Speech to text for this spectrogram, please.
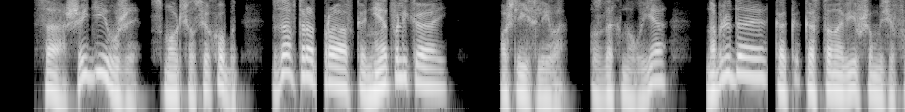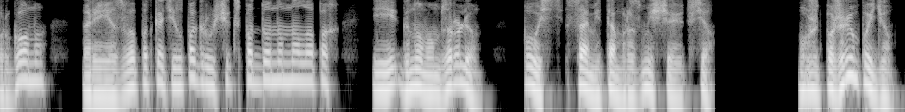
— Саш, иди уже, — сморщился Хобот. — Завтра отправка, не отвлекай. — Пошли, Слива, — вздохнул я, наблюдая, как к остановившемуся фургону резво подкатил погрузчик с поддоном на лапах и гномом за рулем. Пусть сами там размещают все. — Может, пожрем пойдем? —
